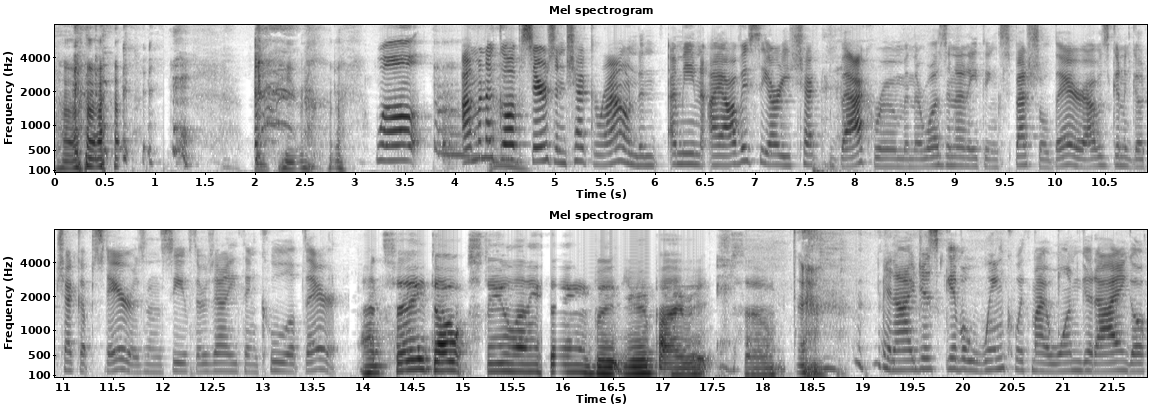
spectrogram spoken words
People- Well, I'm gonna go upstairs and check around, and I mean, I obviously already checked the back room, and there wasn't anything special there. I was gonna go check upstairs and see if there's anything cool up there. I'd say don't steal anything, but you're a pirate, so. And I just give a wink with my one good eye and go,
